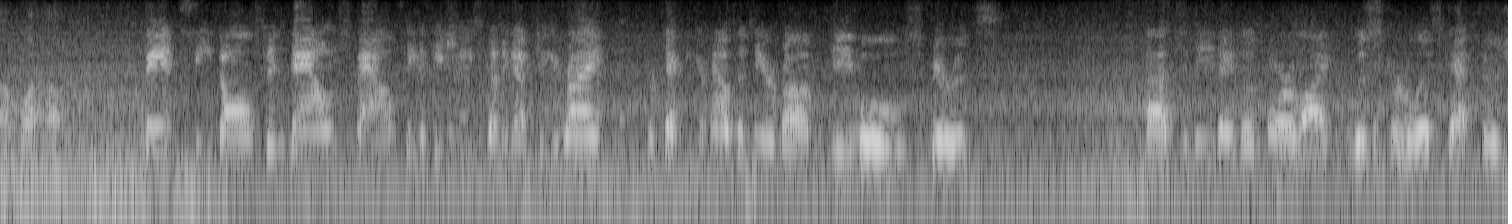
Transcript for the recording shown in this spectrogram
Oh, wow. Fancy dolphin downspout. See the fishies coming up to your right, protecting your houses here from evil spirits. Uh, to me, they look more like whiskerless catfish.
